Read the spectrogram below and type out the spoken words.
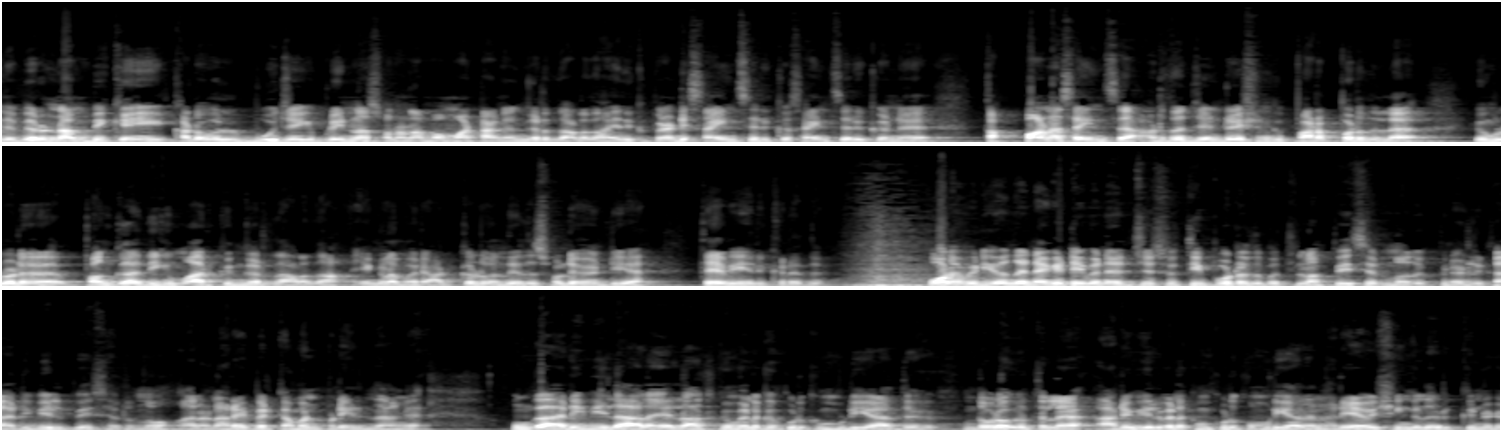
இது வெறும் நம்பிக்கை கடவுள் பூஜை இப்படின்லாம் சொன்னால் நம்ப மாட்டாங்கங்கிறதால தான் இதுக்கு பின்னாடி சயின்ஸ் இருக்குது சயின்ஸ் இருக்குன்னு தப்பான சயின்ஸை அடுத்த ஜென்ரேஷனுக்கு பரப்புறதுல இவங்களோட பங்கு அதிகமாக இருக்குங்கிறதால தான் எங்களை மாதிரி ஆட்கள் வந்து இதை சொல்ல வேண்டிய தேவை இருக்கிறது. போன வீடியோ இந்த நெகட்டிவ் எனர்ஜி சுற்றி போடுறது பற்றிலாம் பேசியிருந்தோம். அதுக்கு பின்னாடி அறிவியல் பேசியிருந்தோம். அதில் நிறைய பேர் கமெண்ட் பண்ணியிருந்தாங்க. உங்கள் அறிவியலால் எல்லாத்துக்கும் விளக்கம் கொடுக்க முடியாது. இந்த உலகத்தில் அறிவியல் விளக்கம் கொடுக்க முடியாத நிறைய விஷயங்கள் இருக்குன்னு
